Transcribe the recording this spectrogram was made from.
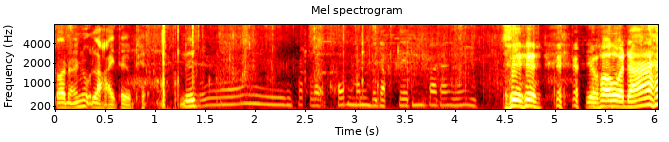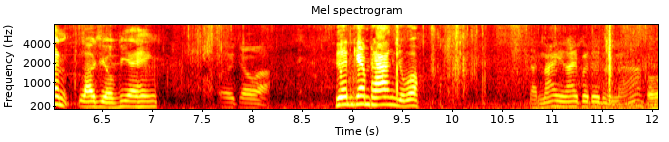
ตอนอายุหลายเติบแท้หรือเอ้ย จักแหละคนมันไปจักเต็มก็ได้เว้ยอย่าพอวันนั้นเราสิเอาเมียเฮงเออเจ้าอะเพื่อนแคมทางอยู่บ่กันไนไนไปเดินหน่อยนะอ๋อ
